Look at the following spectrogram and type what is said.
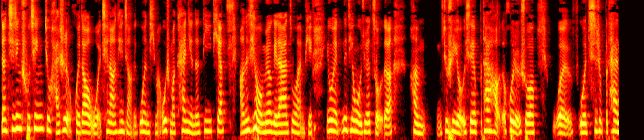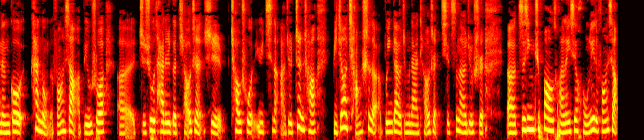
但基金出清就还是回到我前两天讲的一个问题嘛？为什么开年的第一天啊那天我没有给大家做晚评？因为那天我觉得走的很。就是有一些不太好的，或者说我我其实不太能够看懂的方向啊，比如说呃指数它的这个调整是超出我预期的啊，就正常比较强势的不应该有这么大的调整。其次呢，就是呃资金去抱团了一些红利的方向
